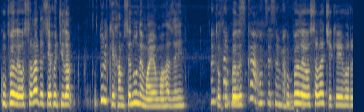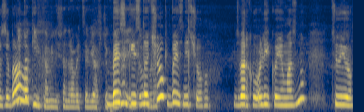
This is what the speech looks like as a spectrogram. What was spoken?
Купили оселедець, я хотіла тільки хамсину немає в магазині. А То купили- блузка, оце саме Купили лучше. оселедчик, я його Ну, розібрала. то кілька мені ще подобається в ящику. Без Знаєш, добре. кісточок, без нічого. Зверху олійкою мазну, цю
